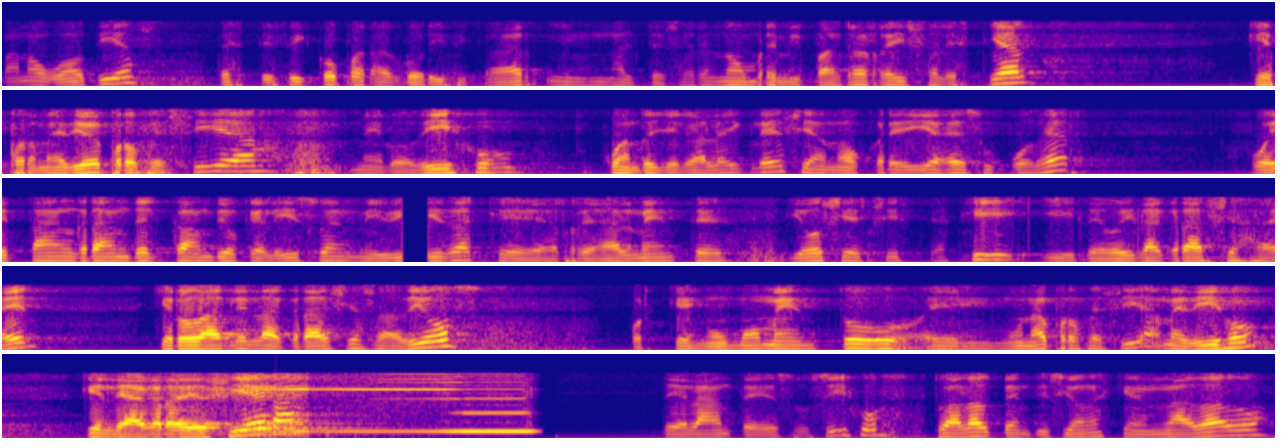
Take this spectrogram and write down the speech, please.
Hermano, buenos días. Testifico para glorificar y enaltecer el nombre de mi Padre Rey Celestial, que por medio de profecía me lo dijo cuando llegué a la iglesia, no creía de su poder. Fue tan grande el cambio que él hizo en mi vida que realmente Dios sí existe aquí y le doy las gracias a él. Quiero darle las gracias a Dios porque en un momento, en una profecía, me dijo que le agradeciera delante de sus hijos todas las bendiciones que me ha dado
